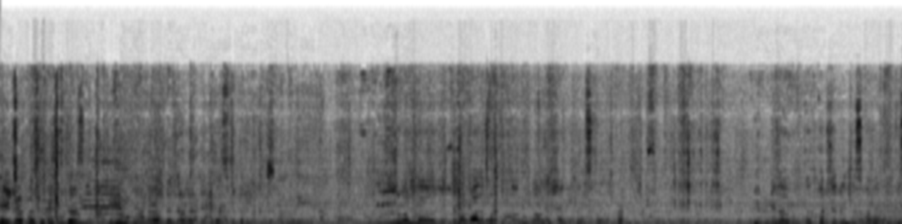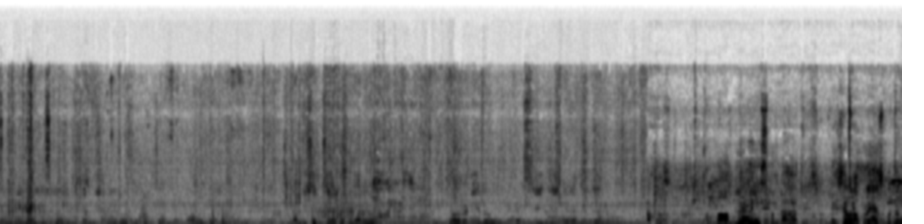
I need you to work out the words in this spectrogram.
లేఖర్లకు చెప్తాను వల్ల ఎలా బాధపడుతున్నారు ఆ విషయాన్ని తెలుసుకోవాలి దీని మీద తదుపరి చర్యలు తీసుకోవాలని చెప్పేసి నిర్ణయాలు తీసుకోవాలని కమిషన్ ఈరోజు కొంచెం రావడం జరిగింది కమిషన్ చైర్మన్ గారు గౌరవనీయులు శ్రీ జి నిరంజన్ గారు పాంప్లెట్ తీసుకుంటున్నారు మీ సేవలు అప్లై చేసుకుంటారు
